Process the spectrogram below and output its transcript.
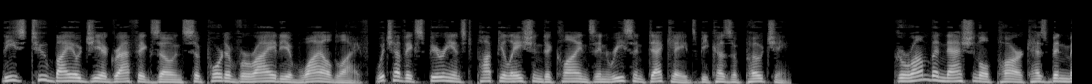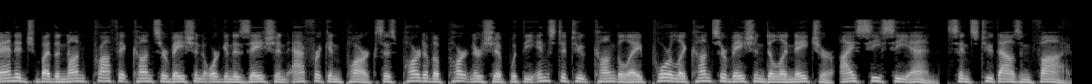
These two biogeographic zones support a variety of wildlife, which have experienced population declines in recent decades because of poaching. Garamba National Park has been managed by the non-profit conservation organization African Parks as part of a partnership with the Institut Congolais pour la Conservation de la Nature since 2005.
